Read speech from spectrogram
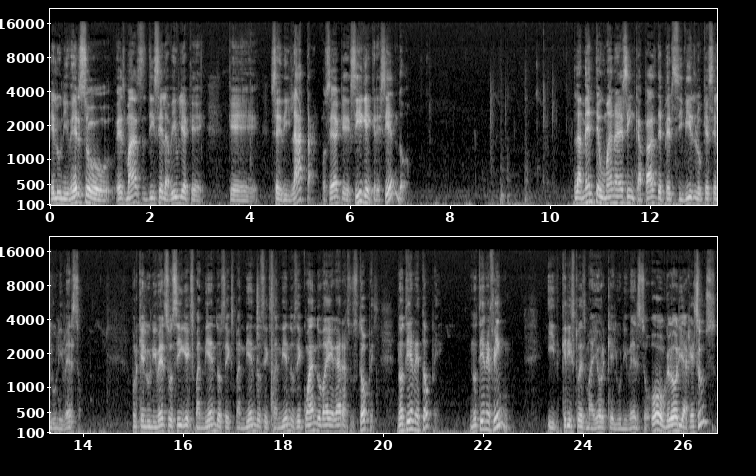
el universo, es más, dice la Biblia que, que se dilata, o sea que sigue creciendo. La mente humana es incapaz de percibir lo que es el universo, porque el universo sigue expandiéndose, expandiéndose, expandiéndose. ¿Cuándo va a llegar a sus topes? No tiene tope, no tiene fin. Y Cristo es mayor que el universo. Oh, gloria a Jesús.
